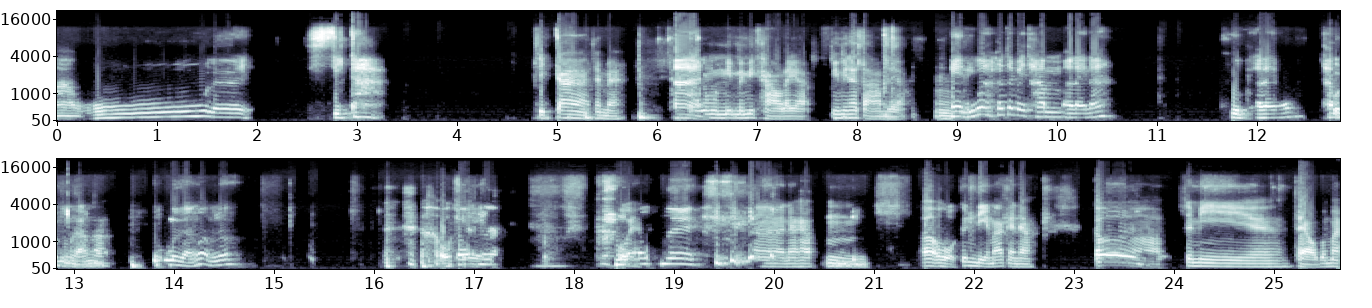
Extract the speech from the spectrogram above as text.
มาโอ้โหเลยซิก้าซิก้าใช่ไหมอ่ามันมีมันมีข่าวอะไรอะไม่ไม่น่าตามเลยอะอืมเห็นว่าเขาจะไปทำอะไรนะ ขุดอะไรนะทำขุดเหมืองเหรอขุดเหมืองเหรอไม่รู้โอเคโอ้ยโอ้เลยอ่านะครับ อืมเออโอ้โหขึ้นดีมากเลยนะก็จะมีแถวประม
